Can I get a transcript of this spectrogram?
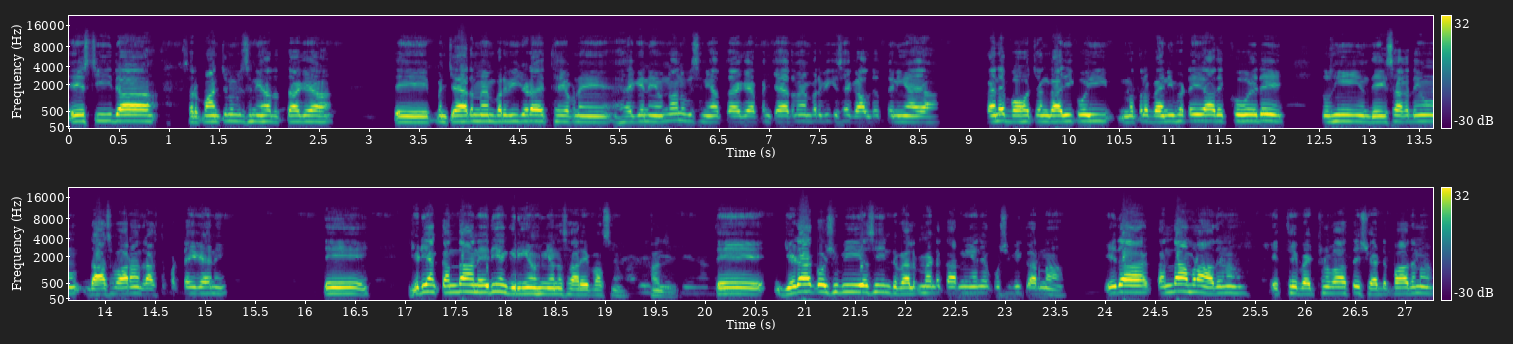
ਇਸ ਚੀਜ਼ ਦਾ ਸਰਪੰਚ ਨੂੰ ਵੀ ਸੁਨੇਹਾ ਦਿੱਤਾ ਗਿਆ ਤੇ ਪੰਚਾਇਤ ਮੈਂਬਰ ਵੀ ਜਿਹੜਾ ਇੱਥੇ ਆਪਣੇ ਹੈਗੇ ਨੇ ਉਹਨਾਂ ਨੂੰ ਵੀ ਸੁਨੇਹਾ ਦਿੱਤਾ ਗਿਆ। ਪੰਚਾਇਤ ਮੈਂਬਰ ਵੀ ਕਿਸੇ ਗੱਲ ਦੇ ਉੱਤੇ ਨਹੀਂ ਆਇਆ। ਕਹਿੰਦੇ ਬਹੁਤ ਚੰਗਾ ਜੀ ਕੋਈ ਮਤਲਬ ਬੈਨੀਫਿਟ ਆ ਦੇਖੋ ਇਹਦੇ ਤੁਸੀਂ ਦੇਖ ਸਕਦੇ ਹੋ 10 12 ਦਰਖਤ ਪੱਟੇ ਗਏ ਨੇ। ਤੇ ਜਿਹੜੀਆਂ ਕੰਧਾਂ ਨੇ ਇਹਦੀਆਂ ਗਿਰੀਆਂ ਹੋਈਆਂ ਨੇ ਸਾਰੇ ਪਾਸਿਓਂ। ਹਾਂਜੀ। ਤੇ ਜਿਹੜਾ ਕੁਝ ਵੀ ਅਸੀਂ ਡਿਵੈਲਪਮੈਂਟ ਕਰਨੀ ਆ ਜਾਂ ਕੁਝ ਵੀ ਕਰਨਾ ਇਹਦਾ ਕੰਧਾਂ ਬਣਾ ਦੇਣਾ, ਇੱਥੇ ਬੈਠਣ ਵਾਸਤੇ ਸ਼ੈੱਡ ਪਾ ਦੇਣਾ,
